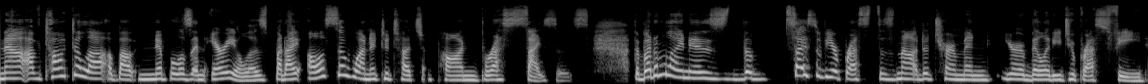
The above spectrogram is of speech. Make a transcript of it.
Now, I've talked a lot about nipples and areolas, but I also wanted to touch upon breast sizes. The bottom line is the size of your breast does not determine your ability to breastfeed.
